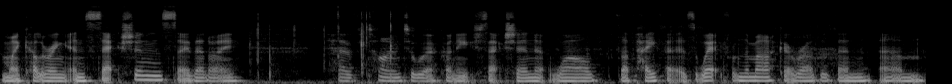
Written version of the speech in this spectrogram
my colouring in sections so that I have time to work on each section while the paper is wet from the marker rather than um,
